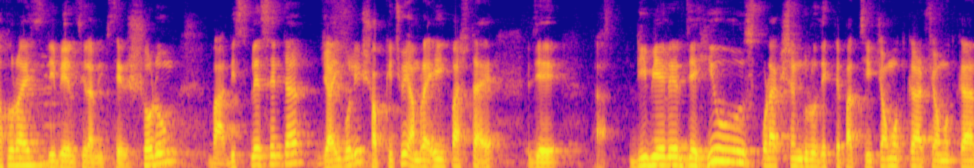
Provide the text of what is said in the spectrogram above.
অথরাইজ ডিবিএল সিরামিক্সের শোরুম বা ডিসপ্লে সেন্টার যাই বলি সব কিছুই আমরা এই পাশটায় যে ডিবিএল এর যে হিউজ প্রোডাকশনগুলো দেখতে পাচ্ছি চমৎকার চমৎকার।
